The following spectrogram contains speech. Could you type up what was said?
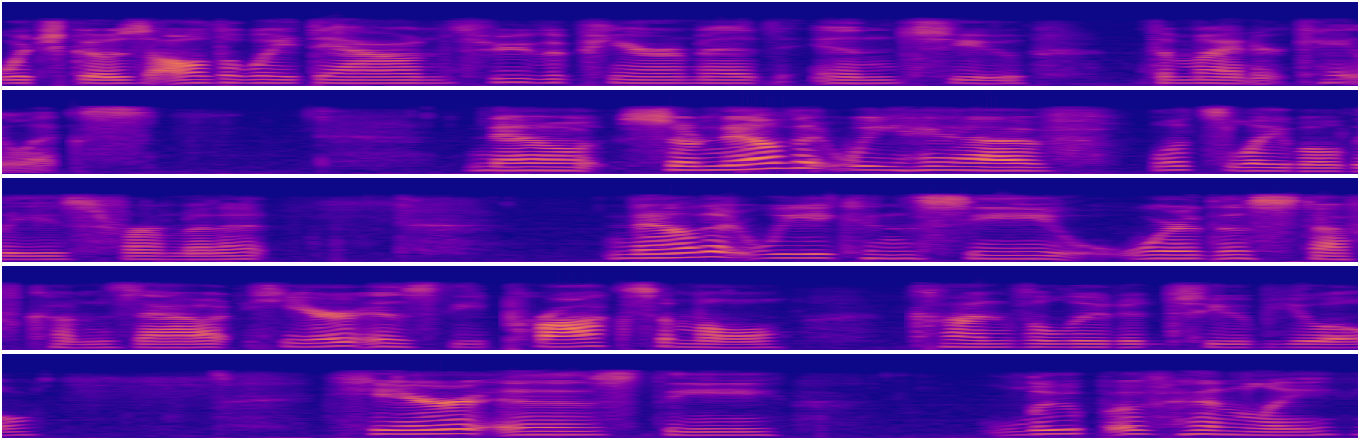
which goes all the way down through the pyramid into the minor calyx. Now, so now that we have, let's label these for a minute. Now that we can see where this stuff comes out, here is the proximal convoluted tubule. Here is the loop of Henle.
